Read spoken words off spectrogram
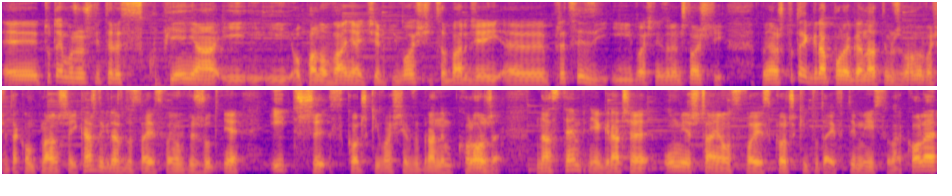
E, Tutaj może już nie tyle skupienia i, i, i opanowania i cierpliwości, co bardziej e, precyzji i właśnie zręczności. Ponieważ tutaj gra polega na tym, że mamy właśnie taką planszę i każdy gracz dostaje swoją wyrzutnię i trzy skoczki właśnie w wybranym kolorze. Następnie gracze umieszczają swoje skoczki tutaj w tym miejscu na kole,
